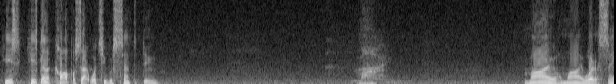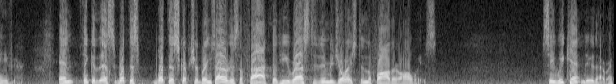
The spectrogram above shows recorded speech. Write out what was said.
He's, he's going to accomplish that which he was sent to do. My. My, oh my, what a Savior. And think of this what, this what this scripture brings out is the fact that he rested and rejoiced in the Father always. See, we can't do that, right?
